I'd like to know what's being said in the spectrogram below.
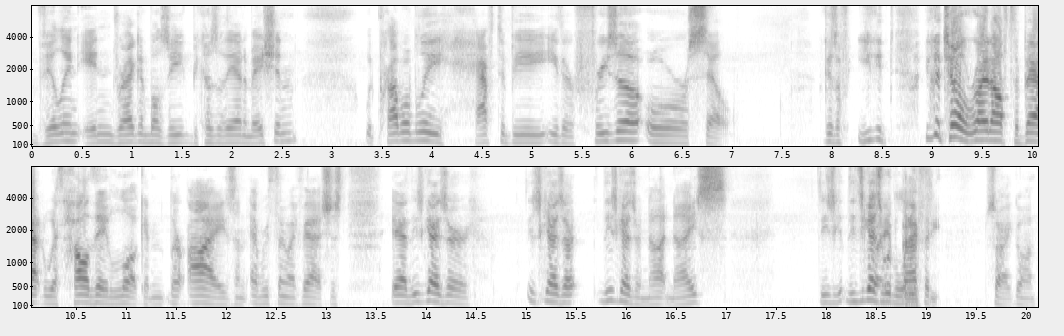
villain in Dragon Ball Z because of the animation would probably have to be either Frieza or Cell. Because if you could you could tell right off the bat with how they look and their eyes and everything like that. It's just yeah, these guys are these guys are these guys are not nice. These these guys Right, would laugh at you- Sorry, go on.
